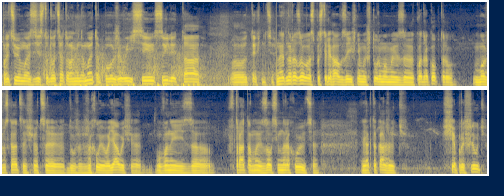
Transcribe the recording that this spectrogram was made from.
Працюємо зі 120-го міномета по живій силі та е, техніці. Неодноразово спостерігав за їхніми штурмами з квадрокоптеру. Можу сказати, що це дуже жахливе явище. Вони з е, втратами зовсім не рахуються. Як то кажуть, ще пришлють,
